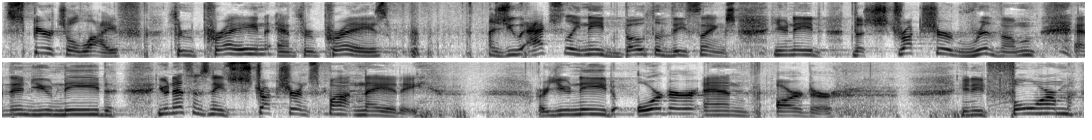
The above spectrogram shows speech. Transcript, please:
spiritual life through praying and through praise, is you actually need both of these things. You need the structured rhythm, and then you need, you in essence need structure and spontaneity, or you need order and ardor. You need form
